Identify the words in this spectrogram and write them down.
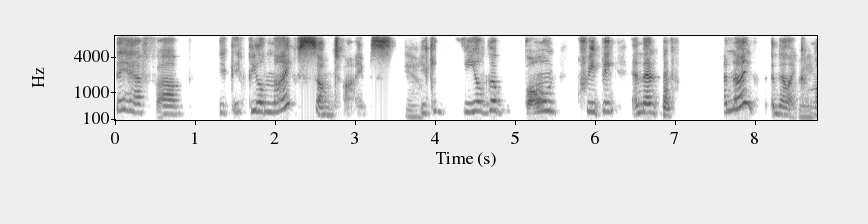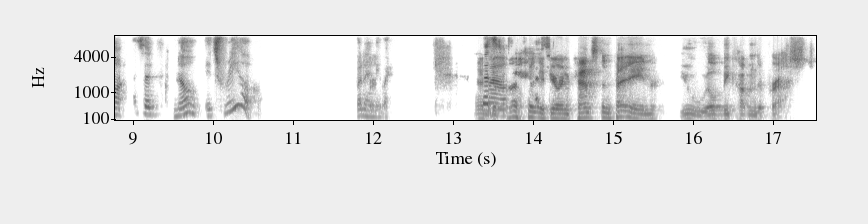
they have, um, you can feel knives sometimes. Yeah. You can feel the bone creeping and then a knife. And they're like, come on. I said, no, it's real. But anyway. And depression, if you're in constant pain, you will become depressed.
